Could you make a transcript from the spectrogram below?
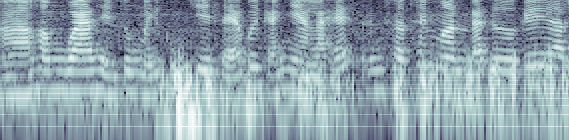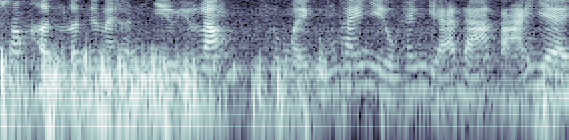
à, hôm qua thì Xuân Mỹ cũng chia sẻ với cả nhà là S Entertainment đã đưa cái à, shot hình lên trên này hình nhiều dữ lắm. Xuân Mỹ cũng thấy nhiều khán giả đã tải về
